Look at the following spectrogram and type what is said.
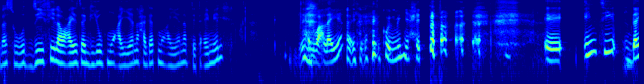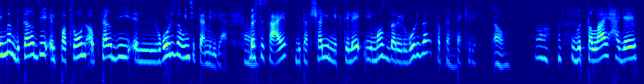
بس وتضيفي لو عايزة جيوب معينة حاجات معينة بتتعمل. حلو عليا؟ كل مني حتة. إيه انت دايما بتاخدي الباترون أو بتاخدي الغرزة وانت بتعمليها. آه. بس ساعات بتفشلي انك تلاقي مصدر الغرزة فبتبتكري. آه. وبتطلعي حاجات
